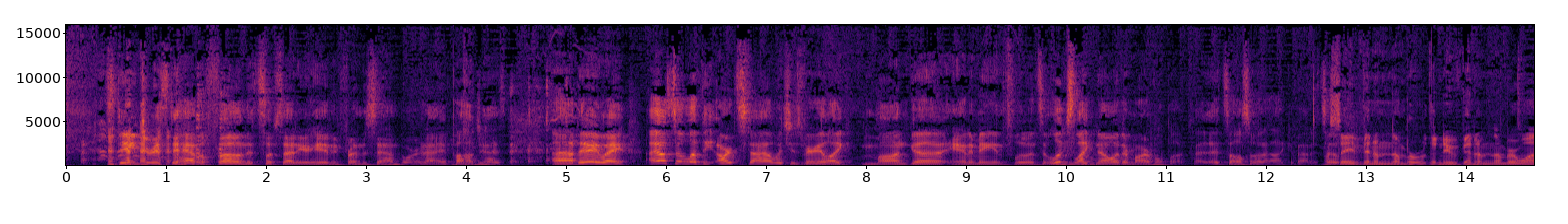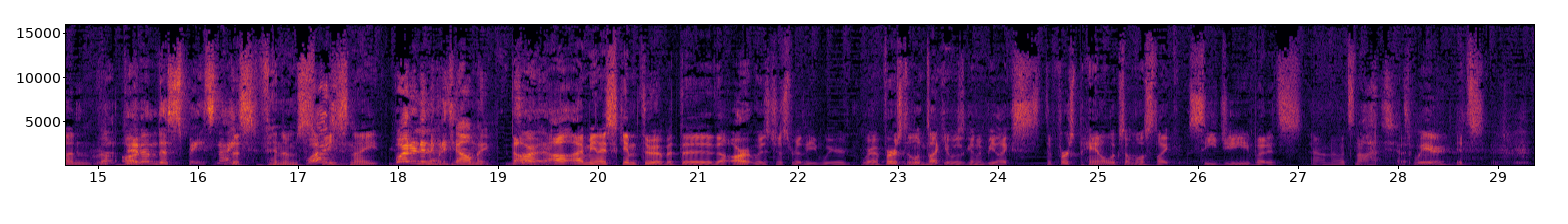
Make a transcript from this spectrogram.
it's dangerous to have a phone that slips out of your hand in front of the soundboard. I apologize. Uh, but anyway, I also love the art style, which is very like manga, anime influence. It looks like no other Marvel book. That's also what I like about it. I'll say Venom number the new Venom number one. The Venom, art, the Space Knight. this Venom What? Space Knight. Why didn't anybody tell me? The Sorry. art, I'll, I mean, I skimmed through it, but the the art was just really weird. Where at first it Mm. looked like it was going to be like the first panel looks almost like CG, but it's I don't know, it's not. It's weird. It's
